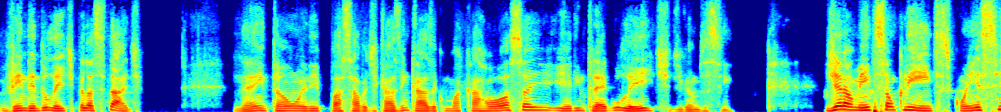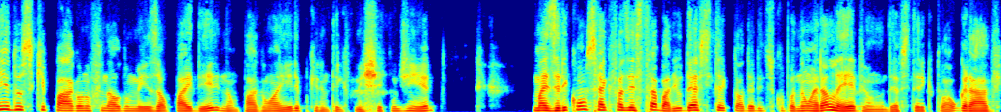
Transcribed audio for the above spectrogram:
vendendo leite pela cidade, né? Então, ele passava de casa em casa com uma carroça e, e ele entrega o leite, digamos assim. Geralmente são clientes conhecidos que pagam no final do mês ao pai dele, não pagam a ele, porque ele não tem que mexer com dinheiro. Mas ele consegue fazer esse trabalho. E o déficit intelectual dele, desculpa, não era leve, é um déficit intelectual grave.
